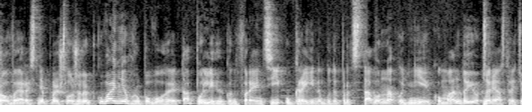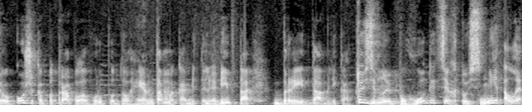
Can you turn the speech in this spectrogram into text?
1 вересня пройшло жеребкування групового етапу Ліги конференції. Україна буде представлена однією командою. Зоря з третього кошика потрапила в групу до Гента, Макабі Тель-Авів та Брейдабліка. Хтось зі мною погодиться, хтось ні. Але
